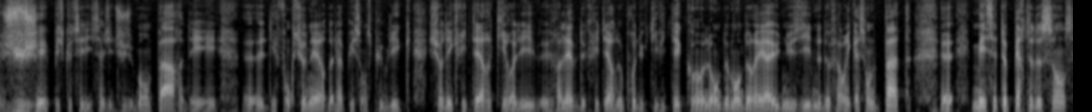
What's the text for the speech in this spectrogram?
euh, euh, jugé, puisque c'est- il s'agit de jugement, par des, euh, des fonctionnaires de la puissance publique sur des critères qui relèvent, relèvent de critères de productivité que l'on demanderait à une usine de fabrication de pâtes. Euh, mais cette perte de sens,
